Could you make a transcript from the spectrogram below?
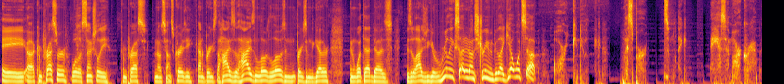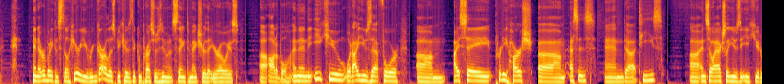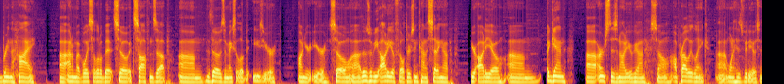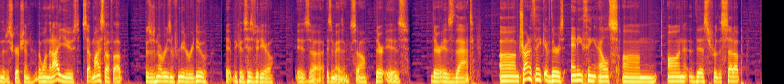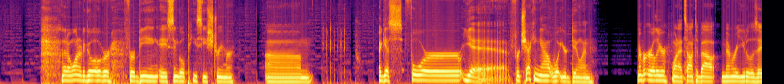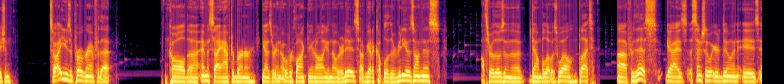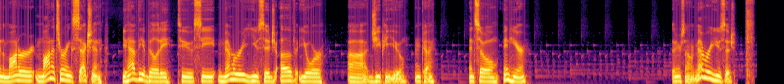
A uh, compressor will essentially compress. I know it sounds crazy. Kind of brings the highs of the highs and the lows of the lows and brings them together. And what that does is it allows you to get really excited on stream and be like, "Yo, what's up?" Or you can do like whisper some like ASMR crap, and and everybody can still hear you regardless because the compressor's doing its thing to make sure that you're always uh, audible. And then the EQ, what I use that for, um, I say pretty harsh um, S's and uh, T's. Uh, and so I actually use the EQ to bring the high uh, out of my voice a little bit so it softens up um, those. It makes it a little bit easier on your ear. So uh, those would be audio filters and kind of setting up your audio. Um, again, uh, Ernst is an audio god, so I'll probably link one of his videos in the description. The one that I used set my stuff up because there's no reason for me to redo it because his video is uh, is amazing. So there is there is that. I'm um, trying to think if there's anything else um, on this for the setup that I wanted to go over for being a single PC streamer. Um, I guess for yeah for checking out what you're doing. Remember earlier when I talked about memory utilization? So I use a program for that called uh, MSI Afterburner. If you guys are in overclocking at all, you'll know what it is. I've got a couple other videos on this. I'll throw those in the down below as well. But uh, for this, guys, essentially what you're doing is in the monitor monitoring section, you have the ability to see memory usage of your uh, GPU. Okay, and so in here, in here's some memory usage.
